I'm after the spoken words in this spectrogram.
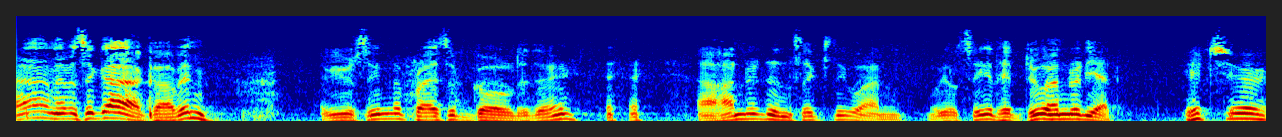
Down and have a cigar, Corbin. Have you seen the price of gold today? A hundred and sixty-one. We'll see it hit two hundred yet. It's, uh,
